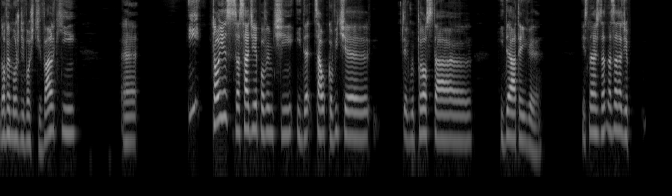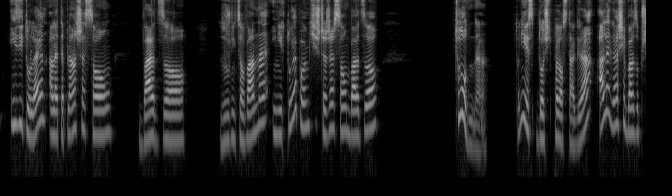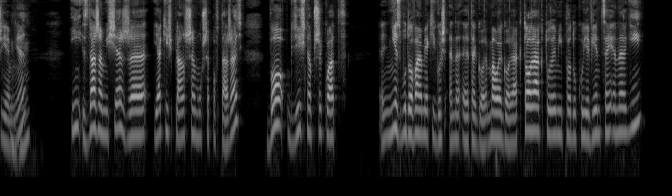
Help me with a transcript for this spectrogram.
nowe możliwości walki. E, I to jest w zasadzie, powiem ci, ide- całkowicie jakby prosta idea tej gry. Jest na, na zasadzie easy to learn, ale te plansze są bardzo zróżnicowane i niektóre, powiem ci szczerze, są bardzo trudne. To nie jest dość prosta gra, ale gra się bardzo przyjemnie Mhm. i zdarza mi się, że jakieś plansze muszę powtarzać, bo gdzieś na przykład nie zbudowałem jakiegoś ene- tego małego reaktora, który mi produkuje więcej energii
